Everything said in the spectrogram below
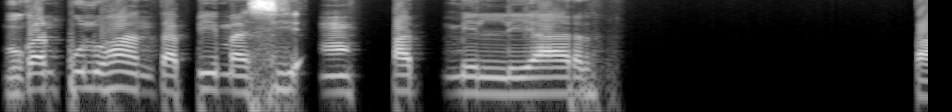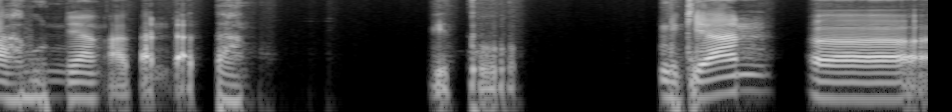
Bukan puluhan, tapi masih 4 miliar tahun yang akan datang. Gitu. Demikian uh,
